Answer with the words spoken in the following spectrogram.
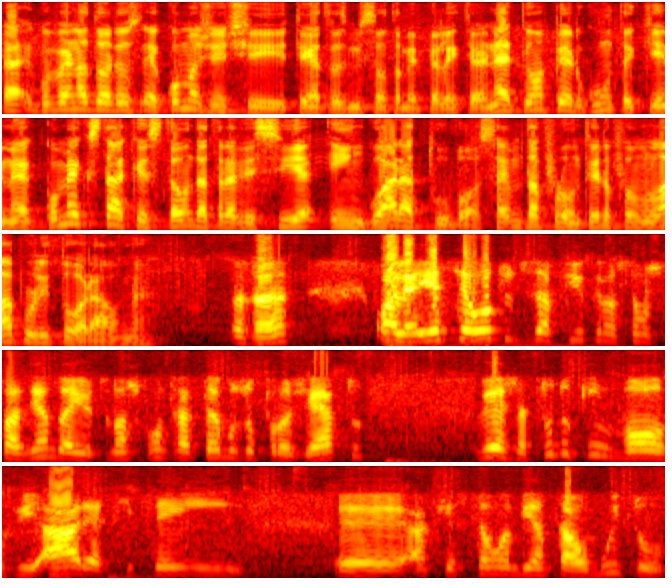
É, governador, eu, como a gente tem a transmissão também pela internet, tem uma pergunta aqui, né? Como é que está a questão da travessia em Guaratuba? Ó, saímos da fronteira, fomos lá para o litoral, né? Uhum. Olha, esse é outro desafio que nós estamos fazendo, Ayrton. Nós contratamos o projeto Veja, tudo que envolve área que tem é, a questão ambiental muito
